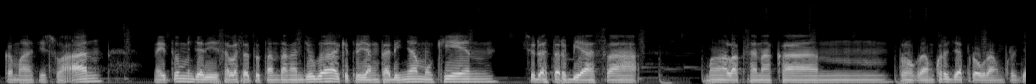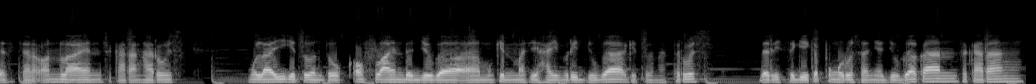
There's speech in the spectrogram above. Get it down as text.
kemahasiswaan Nah, itu menjadi salah satu tantangan juga gitu yang tadinya mungkin sudah terbiasa melaksanakan program kerja program kerja secara online sekarang harus mulai gitu untuk offline dan juga uh, mungkin masih hybrid juga gitu. Nah, terus dari segi kepengurusannya juga kan sekarang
